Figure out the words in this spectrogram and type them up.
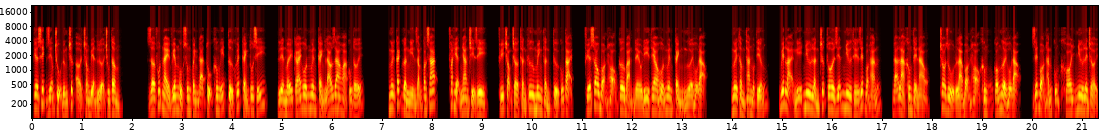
kia xích diễm trụ đứng trước ở trong biển lửa trung tâm. Giờ phút này viêm ngục xung quanh đã tụ không ít từ khuyết cảnh tu sĩ, liền mấy cái hôn nguyên cảnh lão gia hỏa cũng tới. Ngươi cách gần nghìn dặm quan sát, phát hiện nhan chỉ di phí trọng chờ thần khư minh thần tử cũng tại, phía sau bọn họ cơ bản đều đi theo hôn nguyên cảnh người hộ đạo. Ngươi thầm than một tiếng, biết lại nghĩ như lần trước thôi diễn như thế giết bọn hắn, đã là không thể nào, cho dù là bọn họ không có người hộ đạo giết bọn hắn cũng khó như lên trời.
